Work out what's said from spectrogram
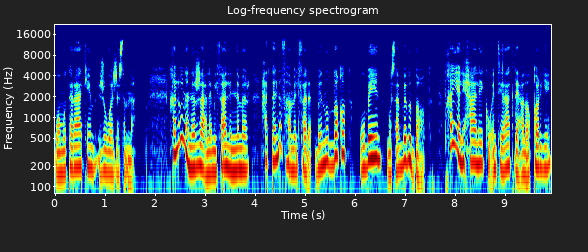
ومتراكم جوا جسمنا. خلونا نرجع لمثال النمر حتى نفهم الفرق بين الضغط وبين مسبب الضغط. تخيلي حالك وانت راكدة على القرية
